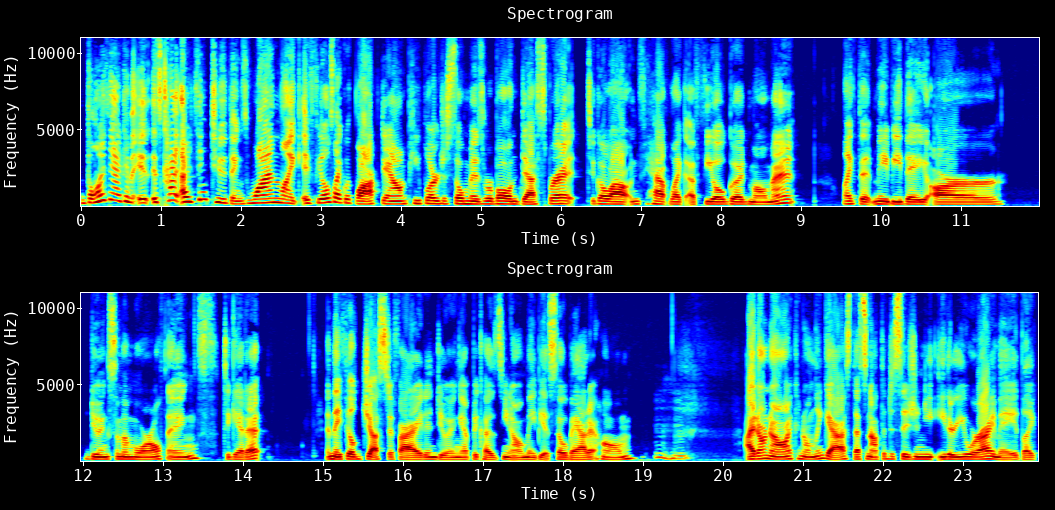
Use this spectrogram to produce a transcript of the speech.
the only thing I can, it, it's kind of, I think two things. One, like, it feels like with lockdown, people are just so miserable and desperate to go out and have like a feel good moment, like that maybe they are doing some immoral things to get it. and they feel justified in doing it because, you know, maybe it's so bad at home. Mm-hmm. I don't know. I can only guess. That's not the decision you, either you or I made. Like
